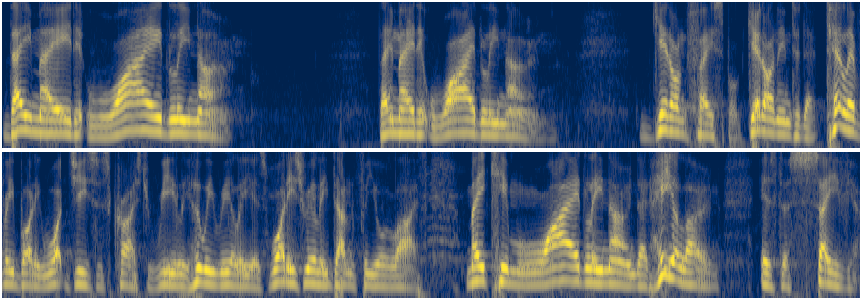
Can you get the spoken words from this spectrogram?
they made it widely known. They made it widely known. Get on Facebook, get on internet, tell everybody what Jesus Christ really, who he really is, what he's really done for your life. Make him widely known that he alone is the Savior.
